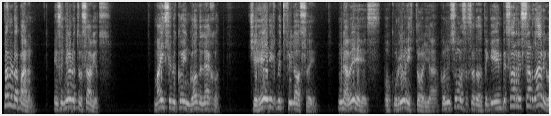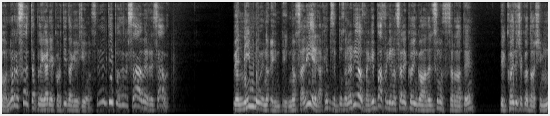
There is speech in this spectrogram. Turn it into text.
Tano Rabbanan, enseñaron a nuestros sabios. God de lejos. Sheherich bit una vez ocurrió una historia con un sumo sacerdote que empezó a rezar largo, no rezó esta plegaria cortita que dijimos. El tipo rezaba y rezaba. Y no salía, la gente se puso nerviosa. ¿Qué pasa que no sale el Kohen God, del sumo sacerdote? Del Kohen de Shakotoshim.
